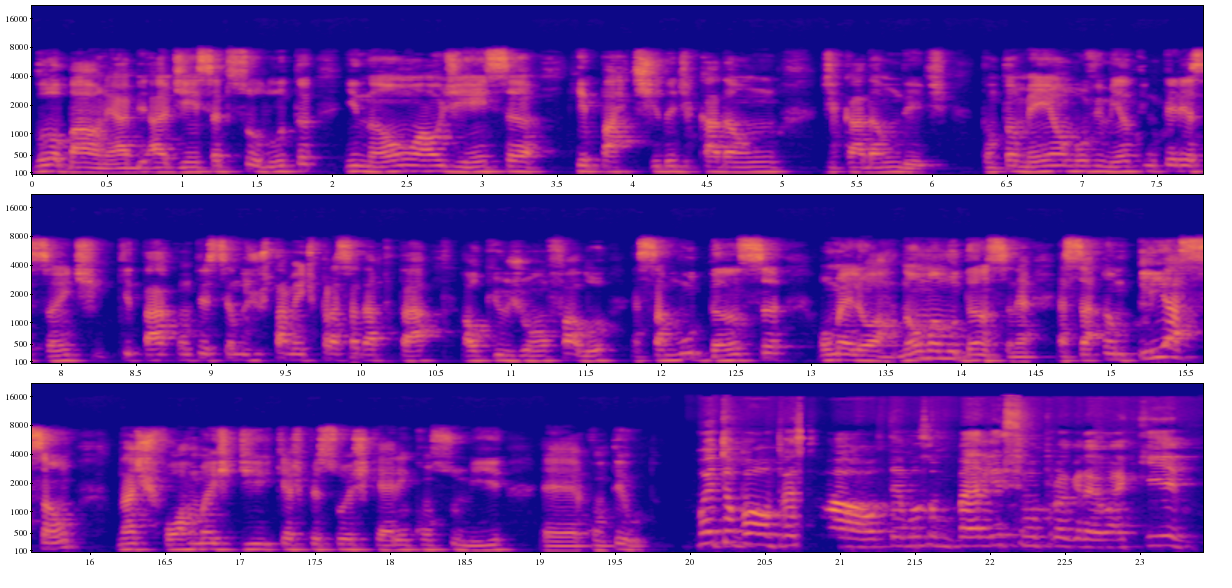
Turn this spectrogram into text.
global, né? A audiência absoluta e não a audiência repartida de cada um de cada um deles. Então também é um movimento interessante que está acontecendo justamente para se adaptar ao que o João falou, essa mudança, ou melhor, não uma mudança, né? Essa ampliação nas formas de que as pessoas querem consumir é, conteúdo. Muito bom, pessoal. Temos um belíssimo programa aqui.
